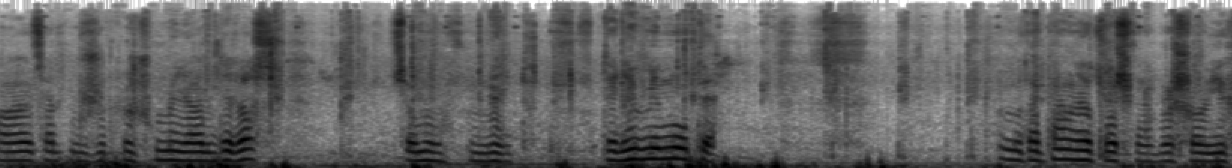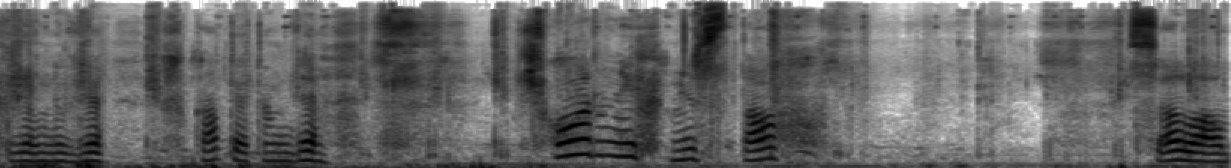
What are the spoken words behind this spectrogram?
Але це вже пройшов мільярди раз. Цьому моменту. Три минути. Ну, я точно пішов їх реально вже шукати там, де в чорних містах села.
